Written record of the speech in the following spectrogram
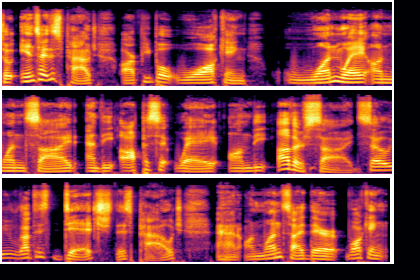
So inside this pouch are people walking one way on one side and the opposite way on the other side. So you've got this ditch, this pouch, and on one side they're walking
